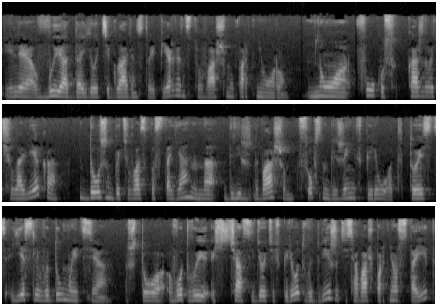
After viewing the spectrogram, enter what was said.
или вы отдаете главенство и первенство вашему партнеру. Но фокус каждого человека должен быть у вас постоянно на движ... вашем собственном движении вперед. То есть, если вы думаете, что вот вы сейчас идете вперед, вы движетесь, а ваш партнер стоит,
